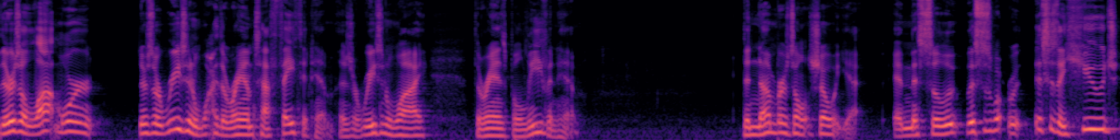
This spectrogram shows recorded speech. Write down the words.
There's a lot more. There's a reason why the Rams have faith in him. There's a reason why the Rams believe in him. The numbers don't show it yet. And this salute, this is what this is a huge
